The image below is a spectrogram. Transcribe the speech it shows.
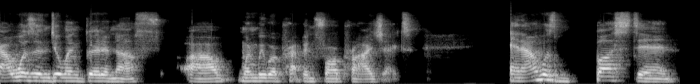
I wasn't doing good enough uh, when we were prepping for a project. And I was busting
